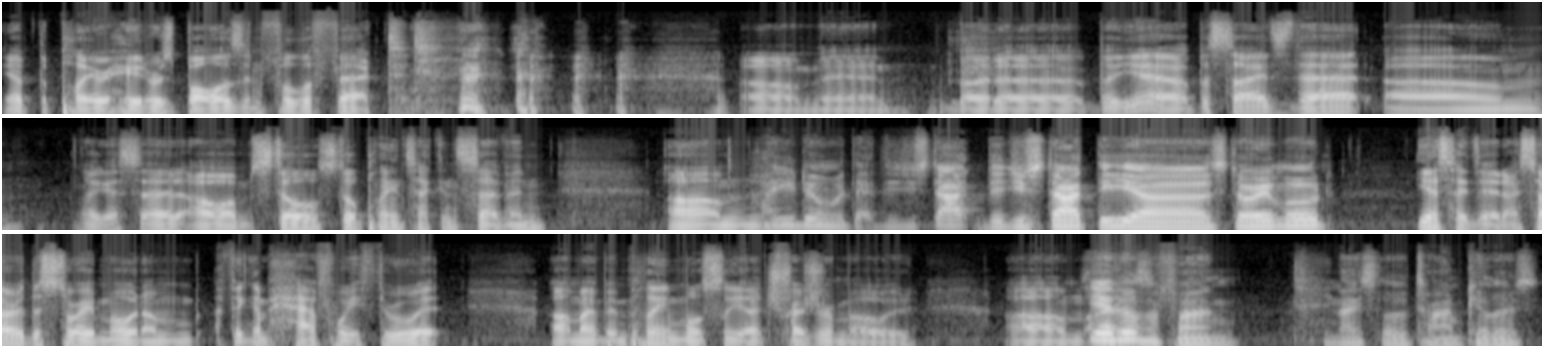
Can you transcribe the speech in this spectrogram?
Yep, the player haters ball is in full effect. oh man, but uh, but yeah. Besides that, um, like I said, oh, I'm still still playing Tekken Seven. Um, How you doing with that? Did you start? Did you start the uh, story mode? yes, I did. I started the story mode. I'm I think I'm halfway through it. Um, I've been playing mostly a treasure mode. Um, Yeah, I- those are fun. Nice little time killers.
